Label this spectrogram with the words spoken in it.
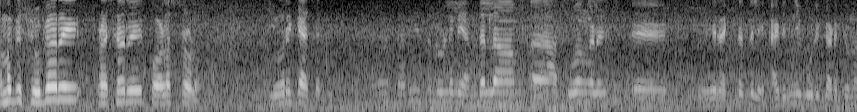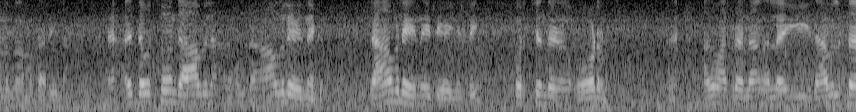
നമുക്ക് sugar pressure cholesterol uric acid ശരീരത്തിന്റെ ഉള്ളിൽ എന്തെല്ലാം അസുഖങ്ങൾ രക്തത്തിൽ അടിഞ്ഞുകൂടി കിടക്കുന്നുണ്ടെന്ന് നമുക്കറിയില്ല. അത് ദിവസവും രാവിലെ നമ്മൾ രാവിലെ എഴുന്നേക്കണം രാവിലെ എഴുന്നേറ്റ് കഴിഞ്ഞിട്ട് കുറച്ച് എന്താണ് ഓടണം. അതുമാത്രമല്ല അത് മാത്രമല്ല നല്ല ഈ രാവിലത്തെ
